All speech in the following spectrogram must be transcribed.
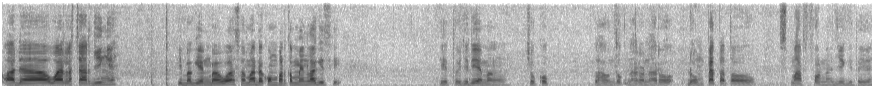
ada wireless charging ya. Di bagian bawah sama ada kompartemen lagi sih. Gitu. Jadi emang cukup lah untuk naro-naro dompet atau smartphone aja gitu ya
